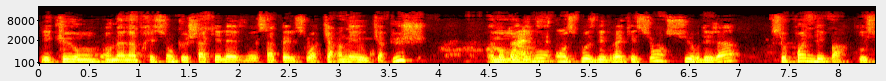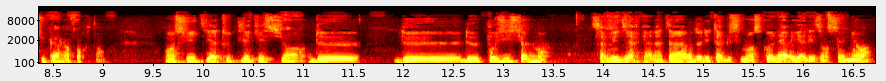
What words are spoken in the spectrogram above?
et que on, on a l'impression que chaque élève s'appelle soit carnet ou capuche, à un moment ouais. donné, on se pose des vraies questions sur déjà ce point de départ qui est super important. Ensuite, il y a toutes les questions de de, de positionnement. Ça veut dire qu'à l'intérieur de l'établissement scolaire, il y a les enseignants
